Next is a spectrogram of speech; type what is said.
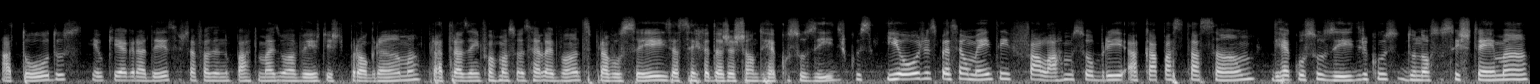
a todos. Eu que agradeço estar fazendo parte mais uma vez deste programa para trazer informações relevantes para vocês acerca da gestão de recursos hídricos e hoje especialmente falarmos sobre a capacitação de recursos hídricos do nosso sistema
